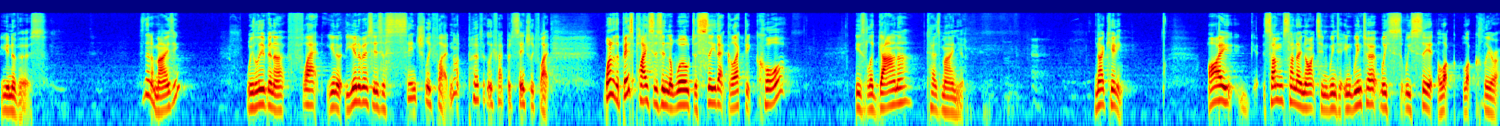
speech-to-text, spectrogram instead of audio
universe? Isn't that amazing? We live in a flat universe. The universe is essentially flat, not perfectly flat, but essentially flat. One of the best places in the world to see that galactic core is Legana, Tasmania. No kidding. I, some Sunday nights in winter, in winter we, we see it a lot, lot clearer.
